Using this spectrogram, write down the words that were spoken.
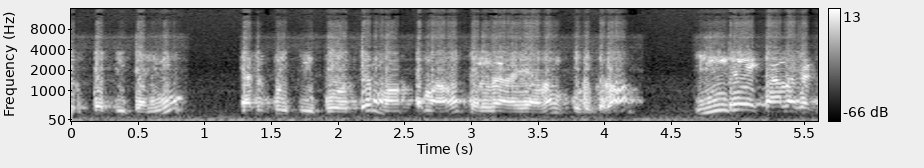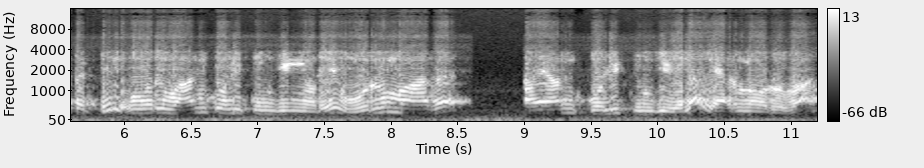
உற்பத்தி பண்ணி தடுப்பூசி போட்டு மொத்தமாகவும் சில்லறையாகவும் கொடுக்குறோம். இன்றைய காலகட்டத்தில் ஒரு வான்கோழி குஞ்சினுடைய ஒரு மாத கோழி குஞ்சு விலை இருநூறு ரூபாய்.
